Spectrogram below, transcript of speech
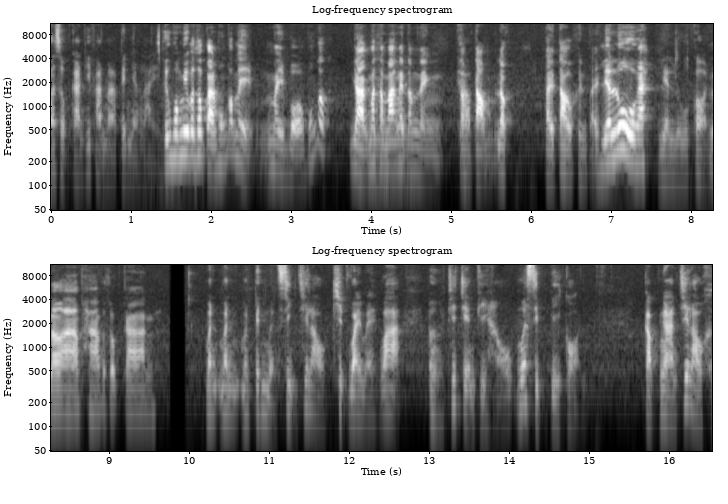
ประสบการณ์ที่ผ่านมาเป็นอย่างไร ถึงผมมีประสบการณ์ผมก็ไม่ไม่บอก ผมก็อยากมาสมัครในตำแหน่งครับ ต่ำๆแล้วไต่เต้าขึ้นไป เรียนรู้ไงเรียนรู้ก่อน เราหาหาประสบการณ์ มันมันมันเป็นเหมือนสิ่งที่เราคิดไว้ไหมว่าเออที่ JNP House เมื่อ 10 ปีก่อน กับงานที่เราเค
